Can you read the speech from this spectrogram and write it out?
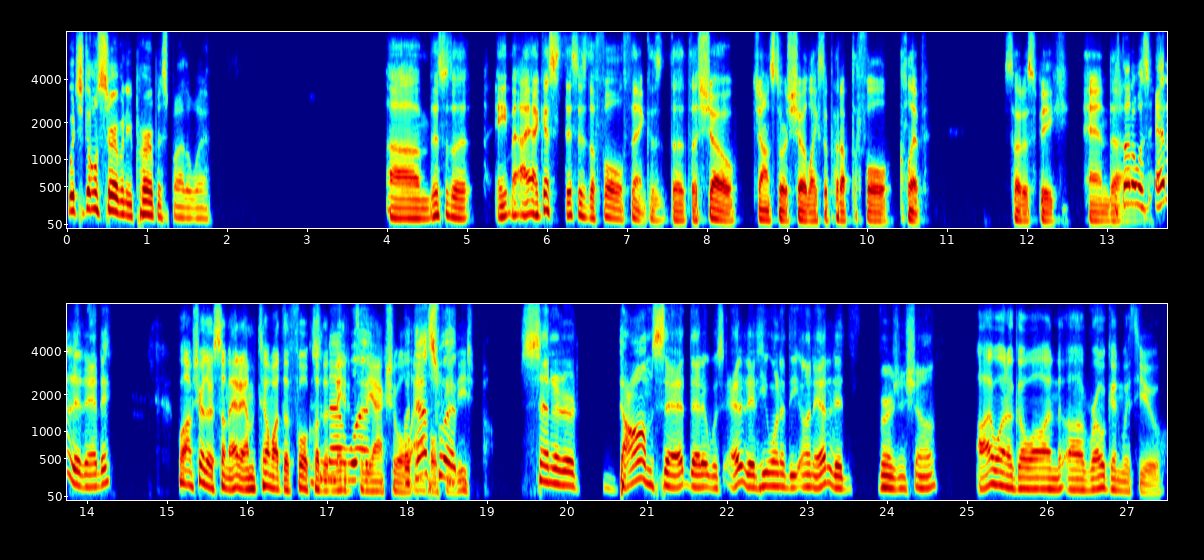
Which don't serve any purpose, by the way. Um, this is a eight. I, I guess this is the full thing because the the show Jon Stewart's show likes to put up the full clip, so to speak. And I uh, thought it was edited, Andy. well, I'm sure there's some edit. I'm talking about the full clip Isn't that, that made it what- to the actual Apple what- TV. Senator Dahm said that it was edited. He wanted the unedited version shown. I want to go on uh, Rogan with you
